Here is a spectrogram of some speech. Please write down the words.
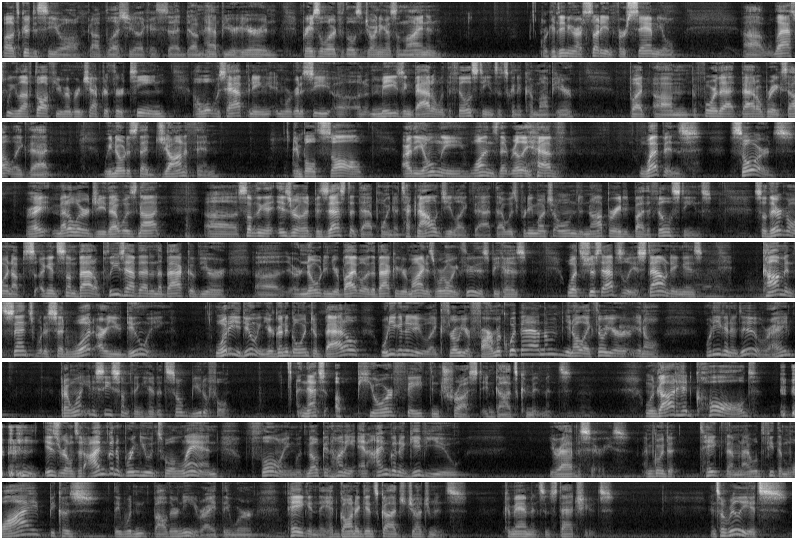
Well, it's good to see you all. God bless you. Like I said, I'm happy you're here, and praise the Lord for those joining us online. And we're continuing our study in 1 Samuel. Uh, last we left off, you remember in chapter 13, uh, what was happening, and we're going to see uh, an amazing battle with the Philistines that's going to come up here. But um, before that battle breaks out like that, we notice that Jonathan and both Saul are the only ones that really have weapons, swords, right? Metallurgy, that was not uh, something that Israel had possessed at that point, a technology like that. That was pretty much owned and operated by the Philistines. So they're going up against some battle. Please have that in the back of your, uh, or note in your Bible or the back of your mind as we're going through this because what's just absolutely astounding is common sense would have said, What are you doing? What are you doing? You're going to go into battle? What are you going to do? Like throw your farm equipment at them? You know, like throw your, you know, what are you going to do, right? But I want you to see something here that's so beautiful. And that's a pure faith and trust in God's commitments. When God had called Israel and said, I'm going to bring you into a land flowing with milk and honey, and I'm going to give you your adversaries. I'm going to take them and I will defeat them. Why? Because they wouldn't bow their knee, right? They were pagan. They had gone against God's judgments, commandments, and statutes. And so, really, it's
